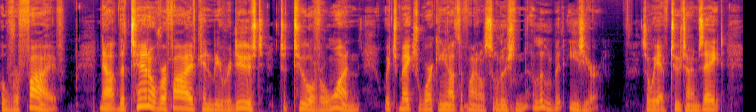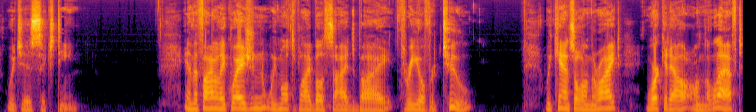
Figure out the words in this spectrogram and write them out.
over 5. Now, the 10 over 5 can be reduced to 2 over 1, which makes working out the final solution a little bit easier. So we have 2 times 8, which is 16. In the final equation, we multiply both sides by 3 over 2. We cancel on the right, work it out on the left,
